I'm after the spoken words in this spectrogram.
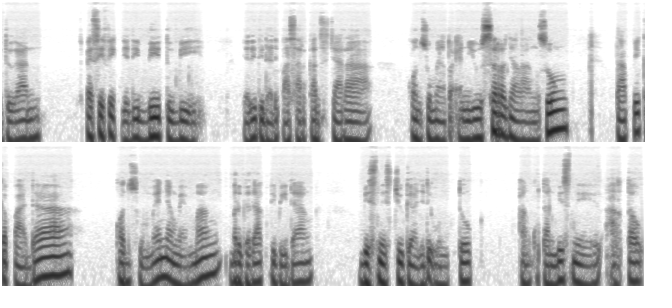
gitu kan spesifik jadi B2B jadi tidak dipasarkan secara konsumen atau end usernya langsung tapi kepada konsumen yang memang bergerak di bidang bisnis juga. Jadi untuk angkutan bisnis atau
